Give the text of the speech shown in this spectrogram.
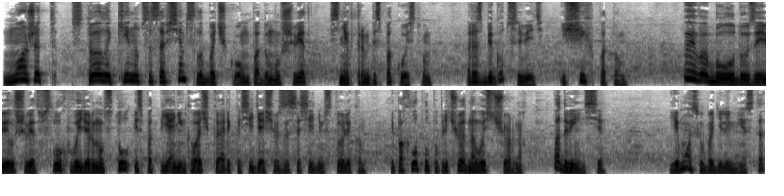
«Может, стоило кинуться совсем слабачком», — подумал швед с некоторым беспокойством. «Разбегутся ведь, ищи их потом». «Пиво буду», — заявил швед вслух, выдернул стул из-под пьяненького очкарика, сидящего за соседним столиком, и похлопал по плечу одного из черных. «Подвинься». Ему освободили место.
